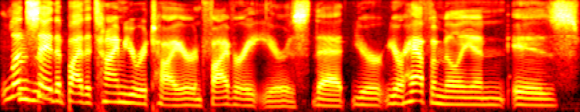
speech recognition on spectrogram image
Let's mm-hmm. say that by the time you retire in 5 or 8 years that your your half a million is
